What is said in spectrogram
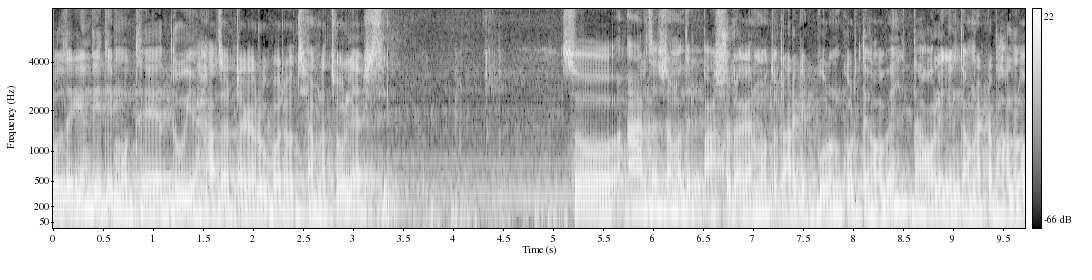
বলতে কিন্তু ইতিমধ্যে দুই হাজার টাকার উপরে হচ্ছে আমরা চলে আসছি। সো আর জাস্ট আমাদের পাঁচশো টাকার মতো টার্গেট পূরণ করতে হবে, তাহলে কিন্তু আমরা একটা ভালো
